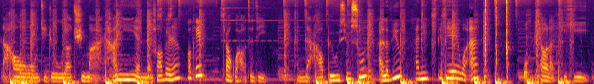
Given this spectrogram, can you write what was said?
然后记住要去买 honey and 双飞人，OK，照顾好自己，and I'll be with you soon. I love you, honey，拜拜，晚安，我飘了，嘿嘿。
